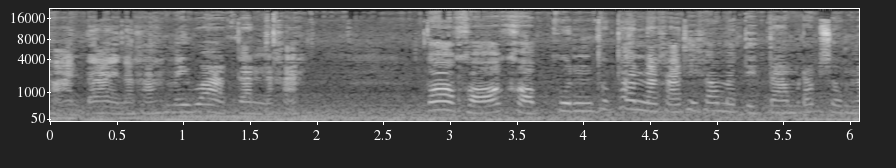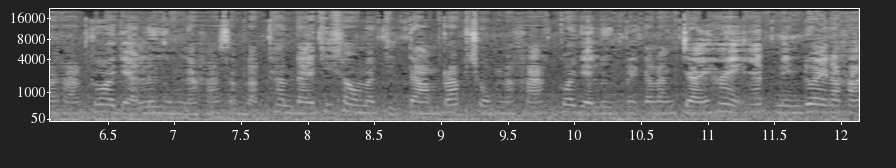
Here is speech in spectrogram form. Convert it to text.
ผ่านได้นะคะไม่ว่ากันนะคะ ก็ขอขอบคุณทุกท่านนะคะ ที่เข้ามาติดตามรับชมนะคะ ก็อย่าลืมนะคะสำหรับท่านใดที่เข้ามาติดตามรับชมนะคะ ก็อย่าลืมเป็นกำลังใจให้แอดมินด้วยนะคะ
